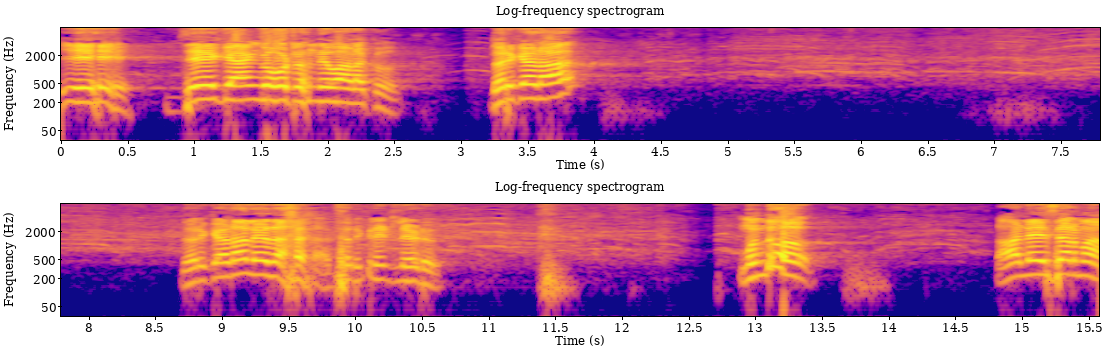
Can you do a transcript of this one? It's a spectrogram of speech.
ఈ జే గ్యాంగ్ ఒకటి ఉంది వాళ్ళకు. దొరికాడా? దొరికాడా లేదా? దొరికినట్లేడు ముందు రాళ్ళు వేశారమ్మా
